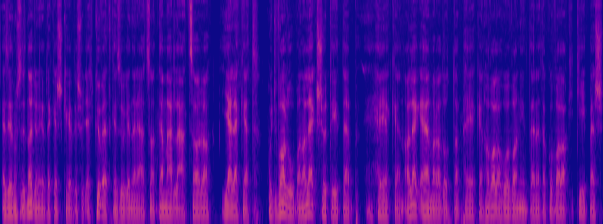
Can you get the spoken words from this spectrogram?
Ezért most ez egy nagyon érdekes kérdés, hogy egy következő generáció, te már látsz arra jeleket, hogy valóban a legsötétebb helyeken, a legelmaradottabb helyeken, ha valahol van internet, akkor valaki képes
